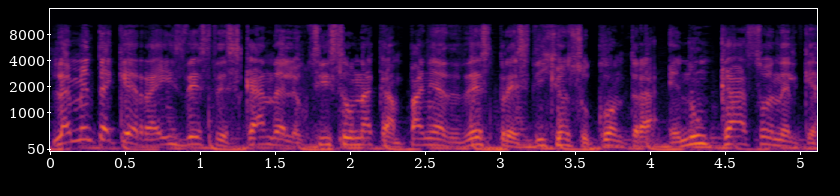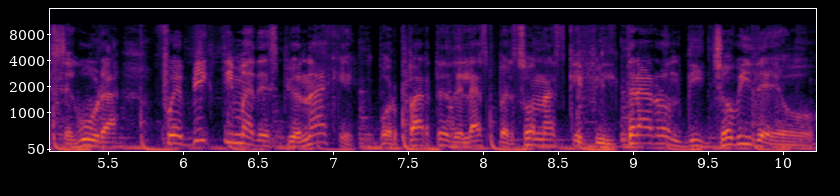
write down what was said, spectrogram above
lamenta que a raíz de este escándalo existe una campaña de desprestigio en su contra en un caso en el que asegura fue víctima de espionaje por parte de las personas que filtraron dicho video.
